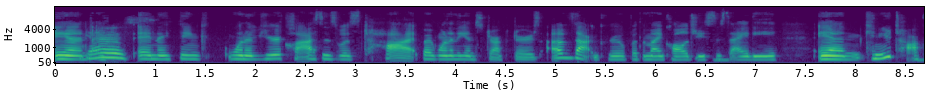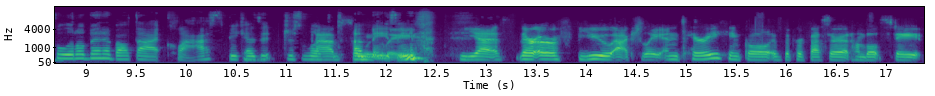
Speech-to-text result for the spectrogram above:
and yes. I, and I think one of your classes was taught by one of the instructors of that group of the Mycology Society, And can you talk a little bit about that class because it just looked Absolutely. amazing? Yes, there are a few actually. And Terry Henkel is the professor at Humboldt State.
